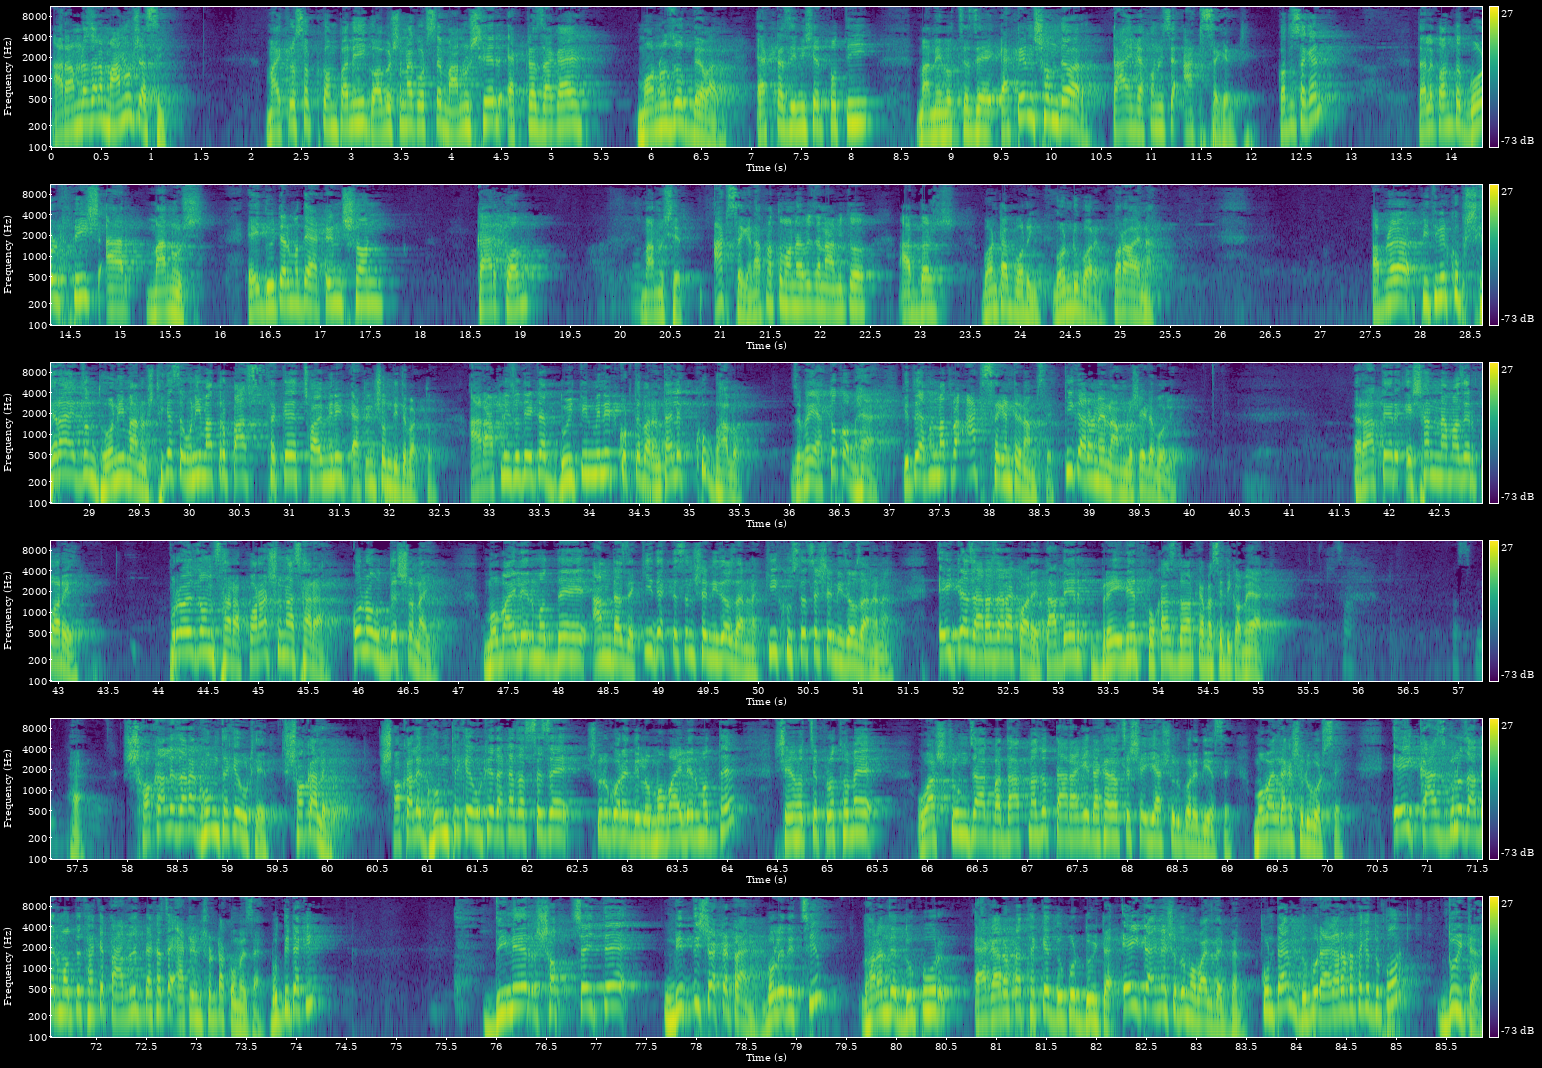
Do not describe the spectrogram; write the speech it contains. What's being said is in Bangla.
আর আমরা যারা মানুষ আছি, মাইক্রোসফট কোম্পানি গবেষণা করছে মানুষের একটা জায়গায় মনোযোগ দেওয়ার, একটা জিনিসের প্রতি মানে হচ্ছে যে অ্যাটেনশন দেওয়ার টাইম এখন হচ্ছে আট সেকেন্ড। কত সেকেন্ড? তাহলে কত গোল্ড ফিশ আর মানুষ, এই দুইটার মধ্যে অ্যাটেনশন কার কম? মানুষের। আট সেকেন্ড আপনার তো মনে হবে যে না আমি তো আট দশ ঘণ্টা পড়ি। গন্ডু পড়েন পড়া হয় না। আপনারা পৃথিবীর খুব সেরা একজন ধনী মানুষ ঠিক আছে? উনি মাত্র পাঁচ থেকে ছয় মিনিট অ্যাটেনশন দিতে পারতো। আর আপনি যদি এটা দুই তিন মিনিট করতে পারেন তাহলে খুব ভালো। যে ভাই এত কম? হ্যাঁ। কিন্তু এখন মাত্র আট সেকেন্ডে নামছে। কি কারণে নামলো সেটা বলি। রাতের এশান নামাজের পরে প্রয়োজন ছাড়া পড়াশোনা ছাড়া কোনো উদ্দেশ্য নাই। মোবাইলের মধ্যে আন্দাজে, কি দেখতেছেন সে নিজেও জানে না, কি খুঁজতেছে সে নিজেও জানে না। এইটা যারা যারা করে, তাদের ব্রেইনের ফোকাস দেওয়ার ক্যাপাসিটি কমে এক। হ্যাঁ। সকালে যারা ঘুম থেকে উঠে, সকালে সকালে ঘুম থেকে উঠে দেখা যাচ্ছে যে শুরু করে দিল মোবাইলের মধ্যে, সে হচ্ছে প্রথমে ওয়াশরুম যাক বা দাঁত মাজক, তার আগে দেখা যাচ্ছে সে ইয়া শুরু করে দিয়েছে, মোবাইল দেখা শুরু করছে। এই কাজগুলো যাদের মধ্যে থাকে, তাদের দেখা যাচ্ছে অ্যাটেনশনটা কমে যায়। বুদ্ধিটা কি? দিনের সবচাইতে নির্দিষ্ট একটা টাইম বলে দিচ্ছি। ধরেন যে দুপুর এগারোটা থেকে দুপুর দুইটা, এই টাইমে শুধু মোবাইল দেখবেন। কোন টাইম দুপুর এগারোটা থেকে দুপুর দুইটা।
